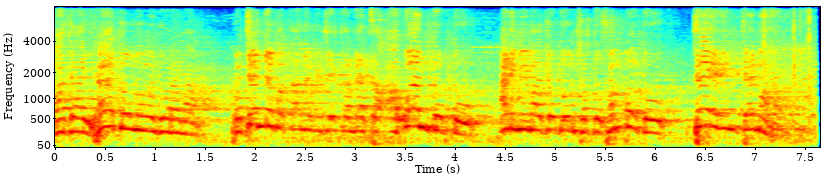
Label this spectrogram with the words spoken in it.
माझ्या ह्या दोन उमेदवारांना प्रचंड मताने विजय करण्याचं आवाहन करतो. आणि मी माझे दोन शब्द संपवतो. जय हिंद जय महाराष्ट्र.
